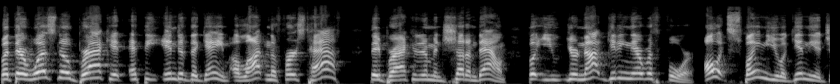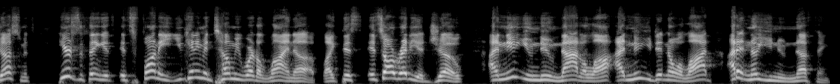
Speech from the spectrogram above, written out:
But there was no bracket at the end of the game. A lot in the first half they bracketed him and shut him down. But you you're not getting there with four. I'll explain to you again the adjustments. Here's the thing: it's, it's funny. You can't even tell me where to line up. Like this, it's already a joke. I knew you knew not a lot. I knew you didn't know a lot. I didn't know you knew nothing.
